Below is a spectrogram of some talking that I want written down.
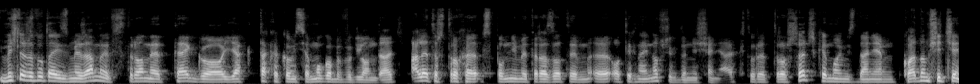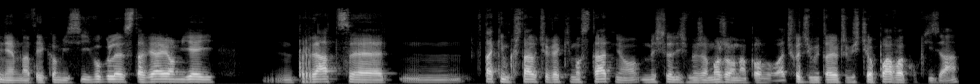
Myślę, że tutaj zmierzamy w stronę tego, jak taka komisja mogłaby wyglądać, ale też trochę wspomnimy teraz o tym, o tych najnowszych doniesieniach, które troszeczkę moim zdaniem kładą się cieniem na tej komisji i w ogóle stawiają jej pracę mm, w takim kształcie, w jakim ostatnio myśleliśmy, że może ona powołać. Chodzi mi tutaj oczywiście o Pawła Kukiza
